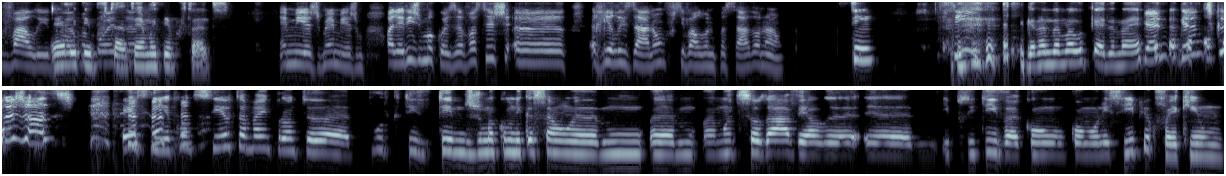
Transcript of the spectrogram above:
válido. É, é muito importante, coisa... é muito importante. É mesmo, é mesmo. Olha, diz-me uma coisa, vocês uh, realizaram o festival no ano passado ou não? Sim, Sim. grande maluqueira, não é? Grande, grandes corajosos. É assim, aconteceu também, pronto, porque tive, temos uma comunicação uh, uh, muito saudável e positiva com, com o município, que foi aqui um,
